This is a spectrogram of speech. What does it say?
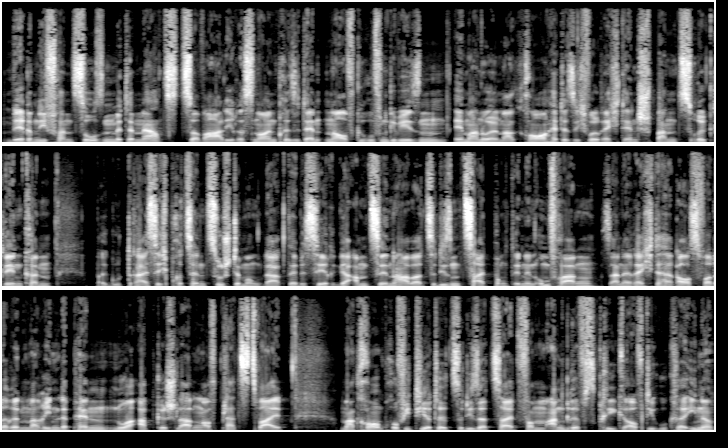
Wären die Franzosen Mitte März zur Wahl ihres neuen Präsidenten aufgerufen gewesen, Emmanuel Macron hätte sich wohl recht entspannt zurücklehnen können. Bei gut 30 Prozent Zustimmung lag der bisherige Amtsinhaber zu diesem Zeitpunkt in den Umfragen, seine rechte Herausforderin Marine Le Pen nur abgeschlagen auf Platz zwei. Macron profitierte zu dieser Zeit vom Angriffskrieg auf die Ukraine.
